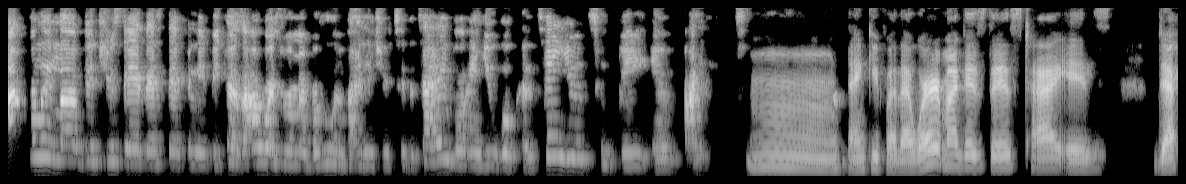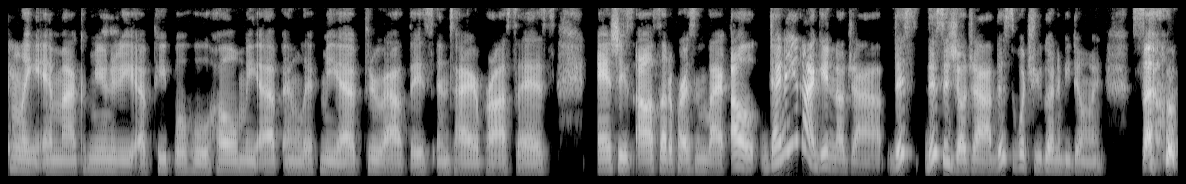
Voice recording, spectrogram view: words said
I really love that you said that, Stephanie, because I always remember who invited you to the table, and you will continue to be invited. Mm, thank you for that word, my good sis. Ty is definitely in my community of people who hold me up and lift me up throughout this entire process. And she's also the person like, oh, Dana, you're not getting no job. This this is your job. This is what you're going to be doing. So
